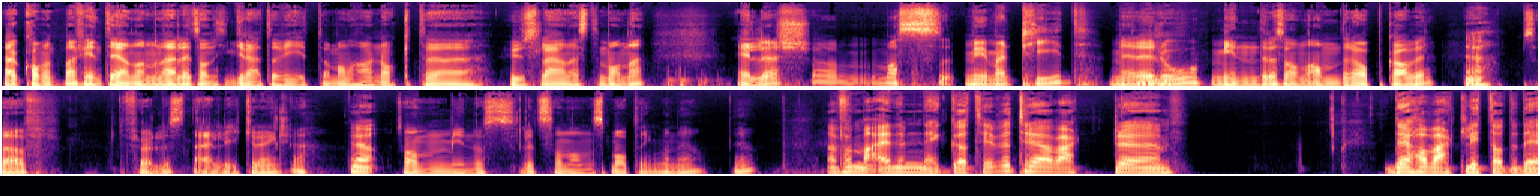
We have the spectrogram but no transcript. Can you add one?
Jeg har kommet meg fint igjennom, men det er litt sånn greit å vite om man har nok til husleia neste måned. Ellers masse, mye mer tid, mer Mm. ro, mindre sånn andre oppgaver. Ja. Så jeg føles Nei, jeg liker det egentlig. Ja. Sånn minus litt sånn småting, men ja. ja. For meg, det negative tror jeg har vært eh, Det har vært litt at det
